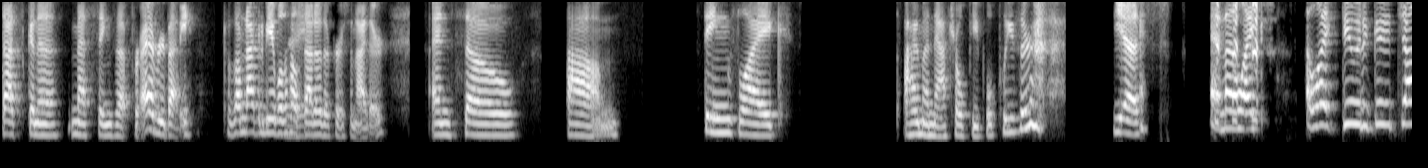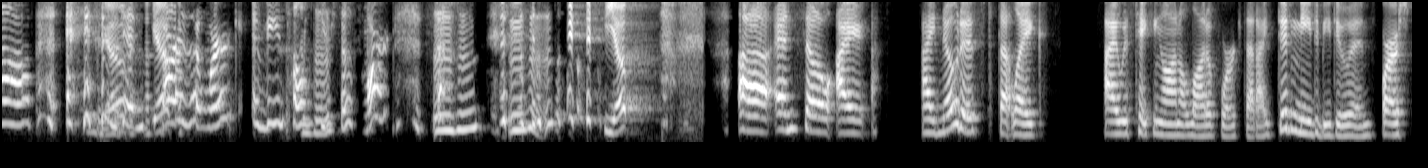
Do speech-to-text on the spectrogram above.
that's going to mess things up for everybody because I'm not going to be able to help Right. that other person either. And so, um, things like I'm a natural people pleaser, Yes. and I like I like doing a good job and Yep, getting yep. stars at work and being told Mhm. you're so smart. So, Mm-hmm. Mm-hmm. yep. uh, and so I I noticed that like I was taking on a lot of work that I didn't need to be doing, or I was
